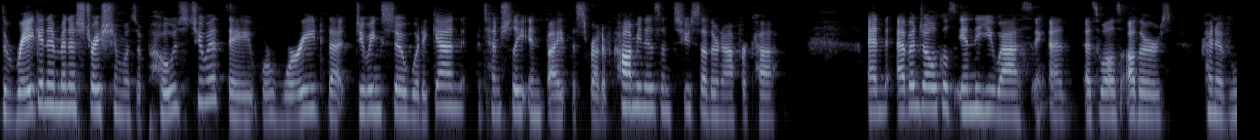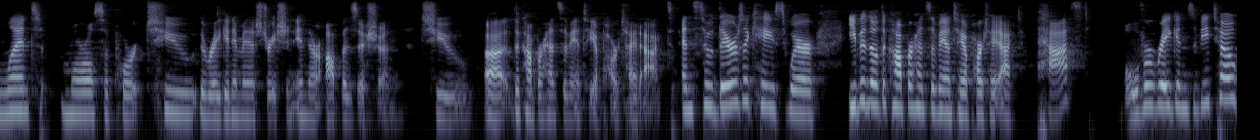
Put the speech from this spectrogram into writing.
The Reagan administration was opposed to it. They were worried that doing so would again potentially invite the spread of communism to Southern Africa. And evangelicals in the US, as well as others, kind of lent moral support to the Reagan administration in their opposition to uh, the Comprehensive Anti Apartheid Act. And so there's a case where, even though the Comprehensive Anti Apartheid Act passed over Reagan's veto,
